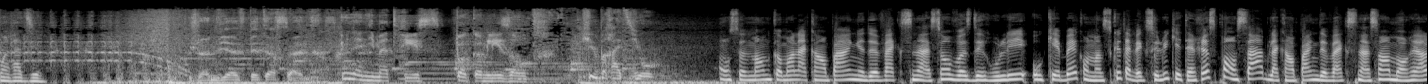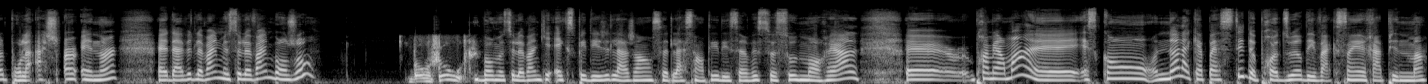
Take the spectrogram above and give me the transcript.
cube.radio. Geneviève Peterson. Une animatrice pas comme les autres. Cube Radio. On se demande comment la campagne de vaccination va se dérouler au Québec. On en discute avec celui qui était responsable de la campagne de vaccination à Montréal pour la H1N1, euh, David Levagne. Monsieur Levagne, bonjour. Bonjour. Bon, Monsieur Levagne, qui est ex-PDG de l'Agence de la santé et des services sociaux de Montréal. Euh, premièrement, euh, est-ce qu'on a la capacité de produire des vaccins rapidement?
